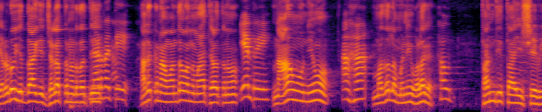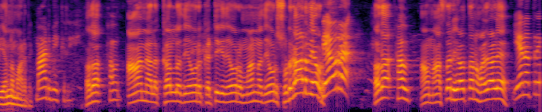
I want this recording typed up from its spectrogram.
ಎರಡೂ ಇದ್ದಾಗಿ ಜಗತ್ತು ನಡೆದತಿ. ನಡ್ದೈತಿ. ಅದಕ್ಕೆ ನಾವು ಒಂದೇ ಒಂದು ಮಾತು ಹೇಳ್ತೇನೋ? ಏನ್ರಿ? ನಾವು ನೀವು ಆಹಾ. ಮೊದಲ ಮನಿ ಒಳಗೆ ಹೌದು. ತಂದೆ ತಾಯಿ ಸೇವೆಯನ್ನು ಮಾಡ್ಬೇಕು. ಮಾಡ್ಬೇಕ್ರಿ. ಹೌದಾ? ಹೌದು. ಆಮೇಲೆ ಕಲ್ಲ ದೇವರ ಕಟ್ಟಿಗೆ ದೇವರು ಮಣ್ಣ ದೇವರು ಸುಡಗಾಡ ದೇವ್ರು. ದೇವ್ರ. ಹೌದಾ? ಹೌದು. ಅವ ಮಾಸ್ತರ್ ಹೇಳ್ತಾನ ಹೊಳ್ಳಾಳೆ ಏನತ್ರಿ?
